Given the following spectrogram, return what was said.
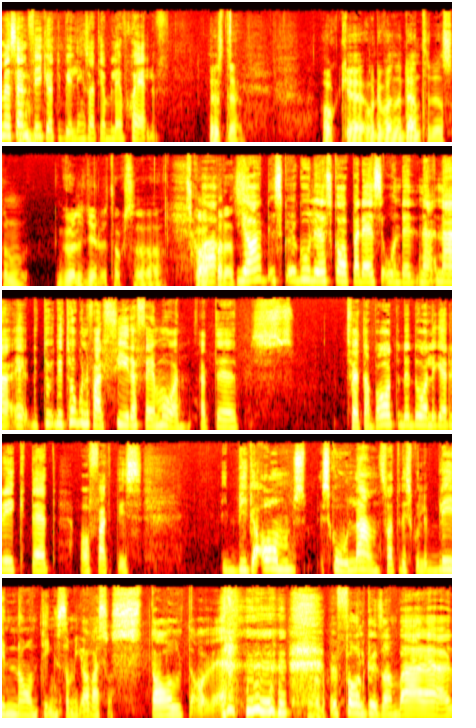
men sen fick jag utbildning så att jag blev själv. Just det. Och, eh, och det var under den tiden som guldhjulet också skapades? Ja, ja guldhjulet skapades under, när, när, eh, det, tog, det tog ungefär fyra fem år att eh, tvätta bort det dåliga ryktet och faktiskt bygga om skolan så att det skulle bli någonting som jag var så stolt över. Ja. Folk liksom bara,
